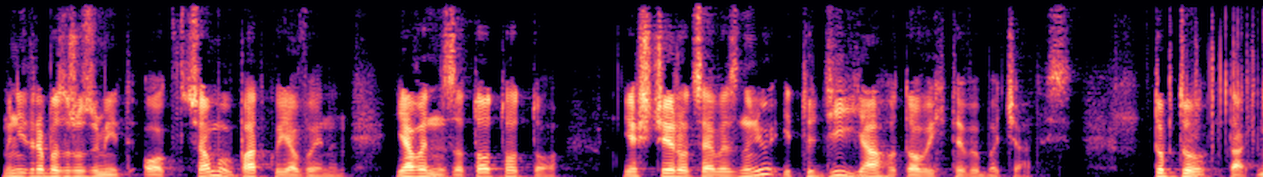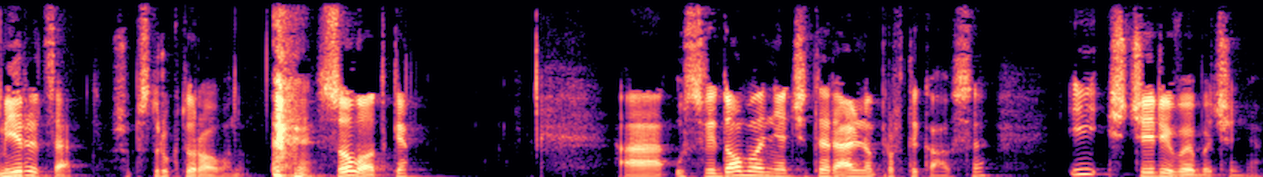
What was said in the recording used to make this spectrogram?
Мені треба зрозуміти, ок, в цьому випадку я винен. Я винен за то, то, то. Я щиро це визнаю, і тоді я готовий йти вибачатись. Тобто, так, мій рецепт, щоб структуровано. Солодке, усвідомлення, чи ти реально провтикався, і щирі вибачення.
